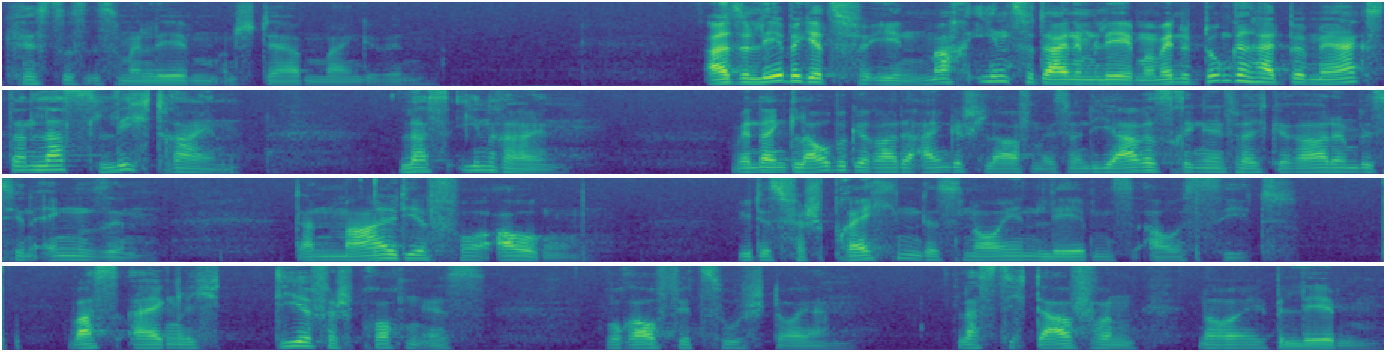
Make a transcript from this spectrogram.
Christus ist mein Leben und Sterben mein Gewinn. Also lebe jetzt für ihn, mach ihn zu deinem Leben. Und wenn du Dunkelheit bemerkst, dann lass Licht rein. Lass ihn rein. Wenn dein Glaube gerade eingeschlafen ist, wenn die Jahresringe vielleicht gerade ein bisschen eng sind, dann mal dir vor Augen, wie das Versprechen des neuen Lebens aussieht. Was eigentlich dir versprochen ist, worauf wir zusteuern. Lass dich davon neu beleben.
